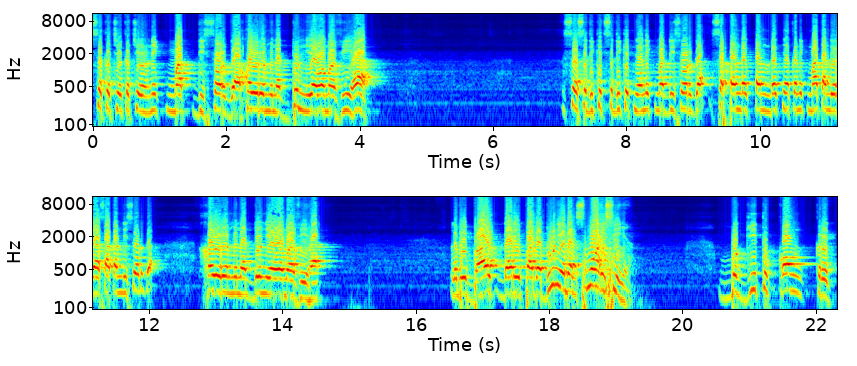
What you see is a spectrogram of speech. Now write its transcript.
sekecil-kecil nikmat di sorga khairun minat dunya wa ma fiha. Sesedikit-sedikitnya nikmat di sorga sependek-pendeknya kenikmatan dirasakan di sorga khairun minat dunya wa ma fiha. Lebih baik daripada dunia dan semua isinya begitu konkret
